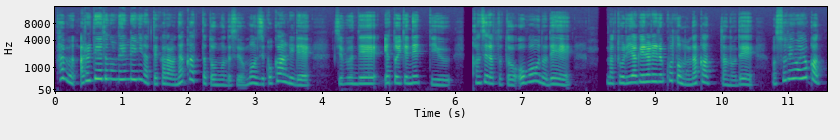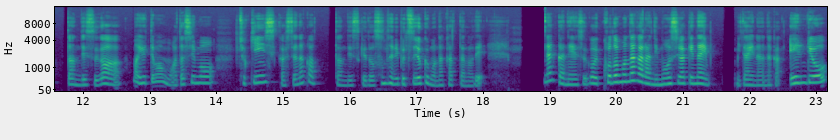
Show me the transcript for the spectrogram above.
多分ある程度の年齢になってからはなかったと思うんですよ。もう自己管理で自分でやっといてねっていう感じだったと思うので、まあ、取り上げられることもなかったので、まあ、それは良かったんですが、まあ、言ってももう私も貯金しかしてなかったんですけどそんなに物欲もなかったのでなんかねすごい子供ながらに申し訳ないみたいななんか遠慮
